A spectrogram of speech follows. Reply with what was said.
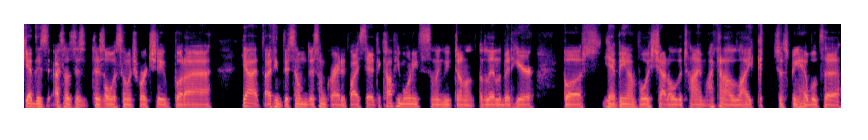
yeah, there's, I suppose there's, there's always so much work to do. But uh, yeah, I think there's some, there's some great advice there. The coffee mornings is something we've done a, little bit here. But yeah, being on voice chat all the time, I kind of like just being able to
